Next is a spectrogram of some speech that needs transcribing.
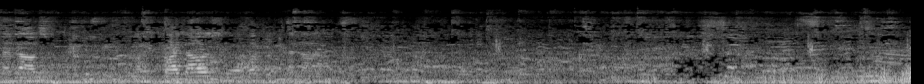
10,000. 5,109. Thank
